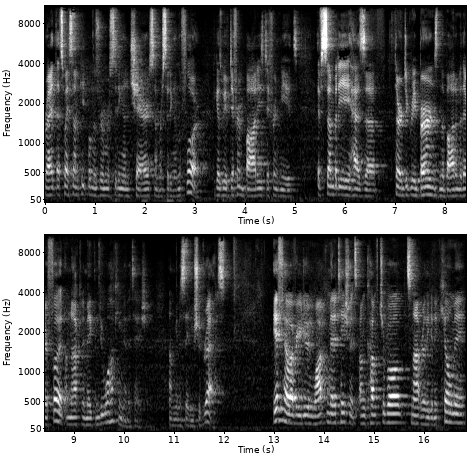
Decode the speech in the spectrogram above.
right? That's why some people in this room are sitting on chairs, some are sitting on the floor, because we have different bodies, different needs. If somebody has a third degree burns in the bottom of their foot, I'm not going to make them do walking meditation. I'm going to say you should rest. If, however, you're doing walking meditation, it's uncomfortable, it's not really going to kill me,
